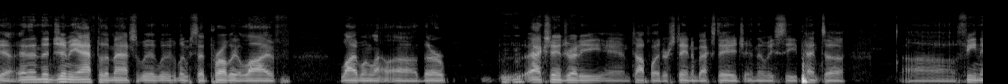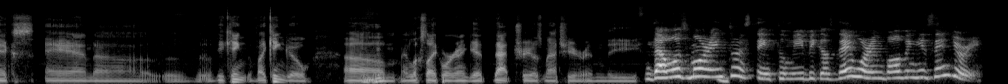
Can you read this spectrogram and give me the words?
Yeah, and then, then Jimmy after the match, we, we- like we said, probably a live, live one. Uh, they're Mhm. actually Andretti and Top Flight are standing backstage, and then we see Penta, uh, Phoenix, and uh, Viking Vikingo. Um, It looks like we're gonna get that trios match here in the. That was more interesting to me because they were involving his injury.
